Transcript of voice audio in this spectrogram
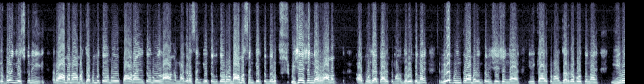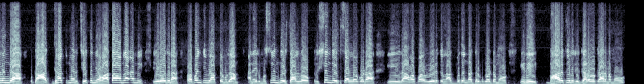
శుభ్రం చేసుకుని రామనామ జపముతోనూ పారాయణతోనూ నా- నగర సంకీర్తనతోనూ నామ సంకీర్తనతోనూ విశేషంగా రామ ఆ, పూజా కార్యక్రమాలు జరుగుతున్నాయి. రేపు ఇంకా మరింత విశేషంగా ఈ కార్యక్రమాలు జరగబోతున్నాయి. ఈ విధంగా ఒక ఆధ్యాత్మికమైన చైతన్య వాతావరణాన్ని ఈ రోజున ప్రపంచవ్యాప్తంగా అనేక ముస్లిం దేశాల్లో క్రిస్టియన్ దేశాల్లో కూడా ఈ రామ వేడుకలను అద్భుతంగా జరుపుకోవటము ఇది భారతీయులకి గర్వకారణము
